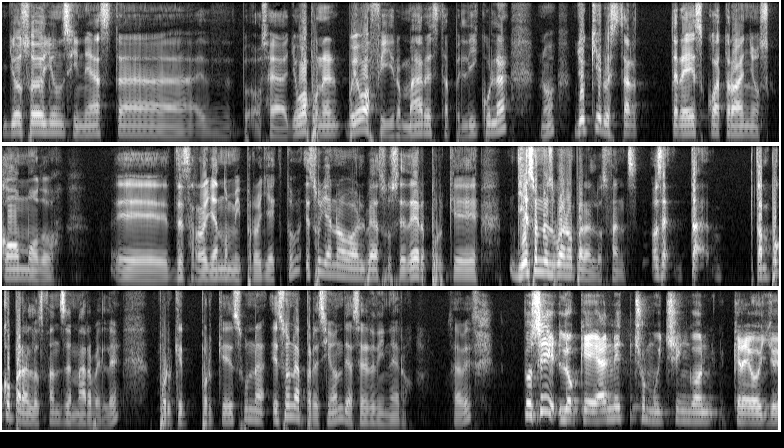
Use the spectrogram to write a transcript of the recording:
yo soy un cineasta, o sea, yo voy a poner, voy a afirmar esta película, ¿no? Yo quiero estar tres, cuatro años cómodo. Eh, desarrollando mi proyecto, eso ya no va a volver a suceder porque y eso no es bueno para los fans. O sea, tampoco para los fans de Marvel, ¿eh? Porque porque es una es una presión de hacer dinero, ¿sabes? Pues sí, lo que han hecho muy chingón, creo yo,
